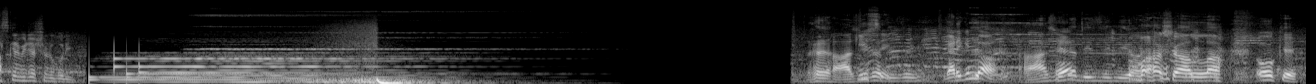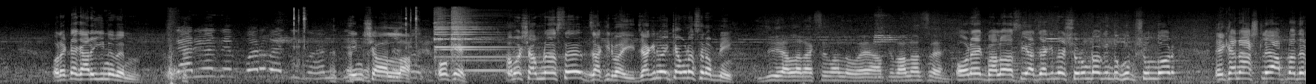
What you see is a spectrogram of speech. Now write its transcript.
আজকের ভিডিও শুরু করি। গাড়ি কিনবা? হাসিটা দিছি কি মাশাআল্লাহ ওকে। ওর একটা গাড়ি কিনে দেন। ইনশাআল্লাহ। ওকে আমার সামনে আছে জাকির ভাই। জাকির ভাই কেমন আছেন আপনি? জি আল্লাহ রাখছে ভালো। ভাই আপনি ভালো আছেন? অনেক ভালো আছি। আর জাকির ভাই শোরুমটাও কিন্তু খুব সুন্দর। এখানে আসলে আপনাদের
